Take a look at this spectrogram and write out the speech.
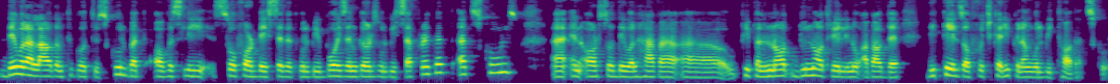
they will allow them to go to school, but obviously, so far they said it will be boys and girls will be separated at schools, uh, and also they will have a, a, people not do not really know about the details of which curriculum will be taught at school.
